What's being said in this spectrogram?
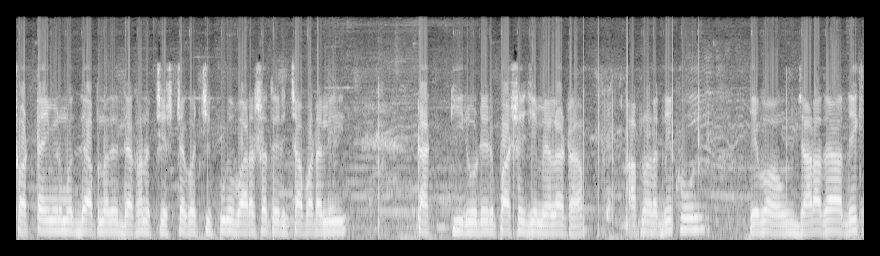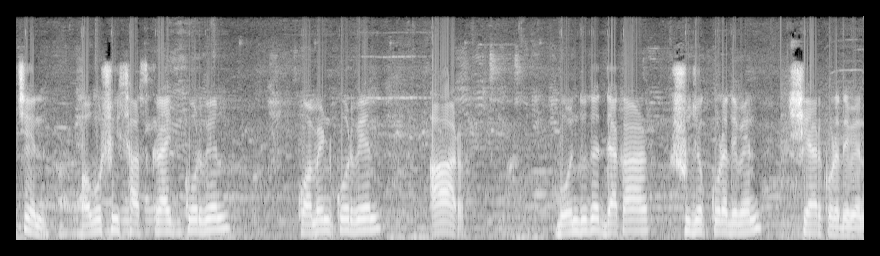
শর্ট টাইমের মধ্যে আপনাদের দেখানোর চেষ্টা করছি। পুরো বারাসাতের চাপাডালি টাক্কি রোডের পাশে যে মেলাটা, আপনারা দেখুন এবং যারা যারা দেখছেন, অবশ্যই সাবস্ক্রাইব করবেন কমেন্ট করবেন, আর বন্ধুদের দেখার সুযোগ করে দেবেন শেয়ার করে দেবেন।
